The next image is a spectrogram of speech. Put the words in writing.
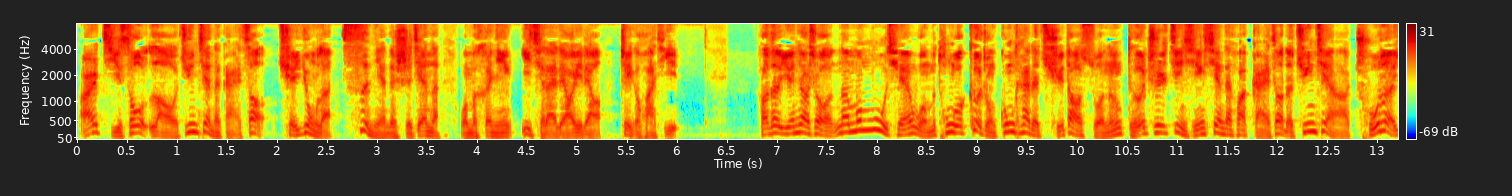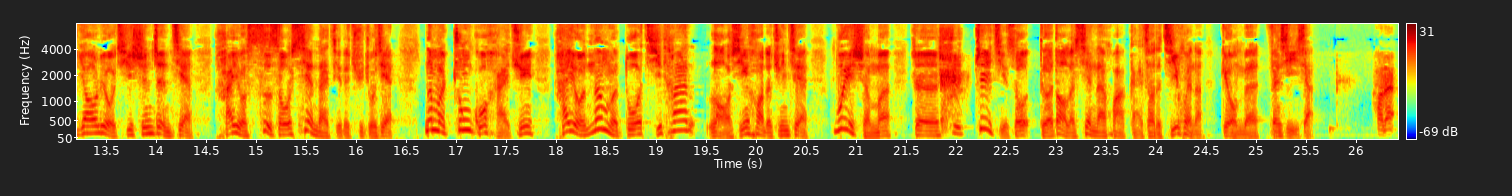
而几艘老军舰的改造却用了四年的时间呢？我们和您一起来聊一聊这个话题。好的，袁教授。那么目前我们通过各种公开的渠道所能得知，进行现代化改造的军舰啊，除了幺六七深圳舰，还有四艘现代级的驱逐舰。那么中国海军还有那么多其他老型号的军舰，为什么这是这几艘得到了现代化改造的机会呢？给我们分析一下。好的，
